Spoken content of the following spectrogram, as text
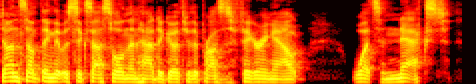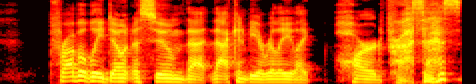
done something that was successful and then had to go through the process of figuring out what's next, probably don't assume that that can be a really like hard process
